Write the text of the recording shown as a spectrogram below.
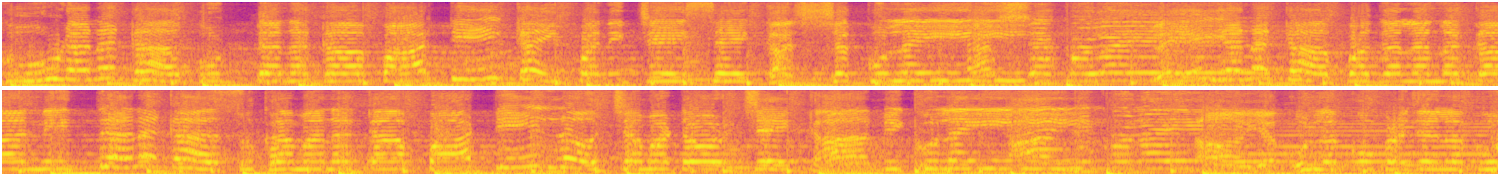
కూడనక గుడ్డనక పార్టీకై పని చేసే కర్షకులై లేయనక పగలనక నిద్రనక సుఖమనక పార్టీలో చెమటోడ్చే కార్మికులై. నాయకులకు ప్రజలకు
